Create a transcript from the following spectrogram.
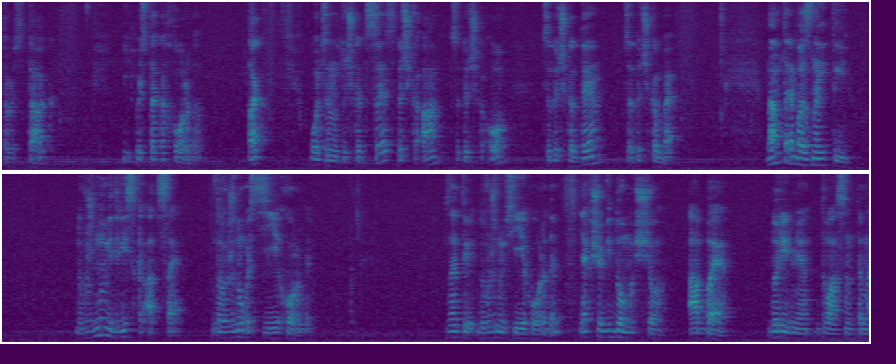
Та ось так. І ось така хорда. Так? Оце на точка С, це точка А, це точка О, це точка Д, це точка Б. Нам треба знайти довжину відрізка АС, довжину ось цієї хорди. Знайти довжину цієї хорди. Якщо відомо, що АБ дорівнює 2 см,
